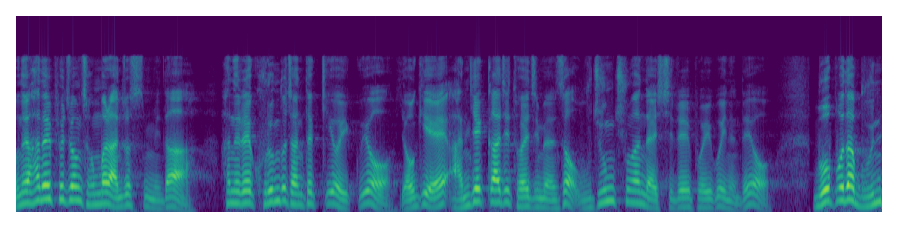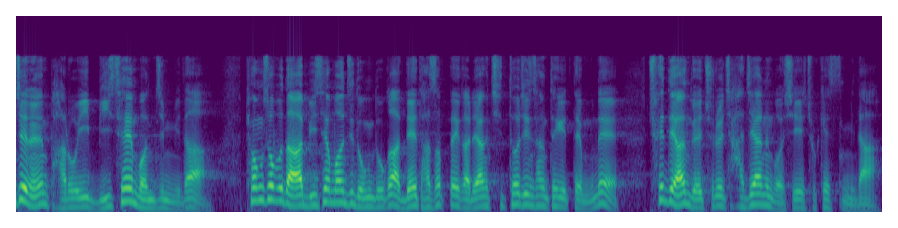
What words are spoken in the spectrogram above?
오늘 하늘 표정 정말 안 좋습니다. 하늘에 구름도 잔뜩 끼어 있고요. 여기에 안개까지 더해지면서 우중충한 날씨를 보이고 있는데요. 무엇보다 문제는 바로 이 미세먼지입니다. 평소보다 미세먼지 농도가 4, 5배가량 짙어진 상태이기 때문에 최대한 외출을 자제하는 것이 좋겠습니다.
